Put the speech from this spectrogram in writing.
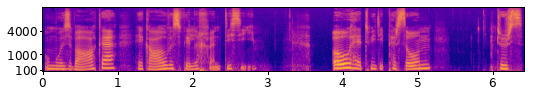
und muss wagen, egal was vielleicht könnte sein. Auch hat mich die Person durch das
